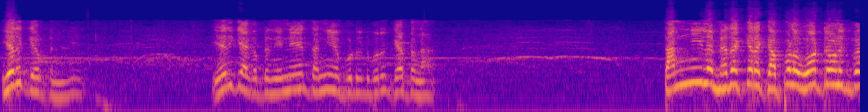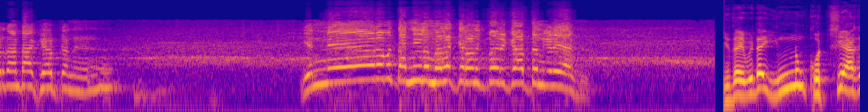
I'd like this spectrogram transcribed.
எது கேப்டன் நீ? எதுக்கா கேப்டன் என்னையே தண்ணியை போட்டுக்கிட்டு போறோம் கேப்டனா தண்ணியில மிதக்கிற கப்பலை ஓட்டவனுக்கு பேர் தான்டா கேப்டனு எந்நேரமும் தண்ணியில மிதக்கிறவனுக்கு பேர் கேப்டன் கிடையாது. இதை விட இன்னும் கொச்சியாக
